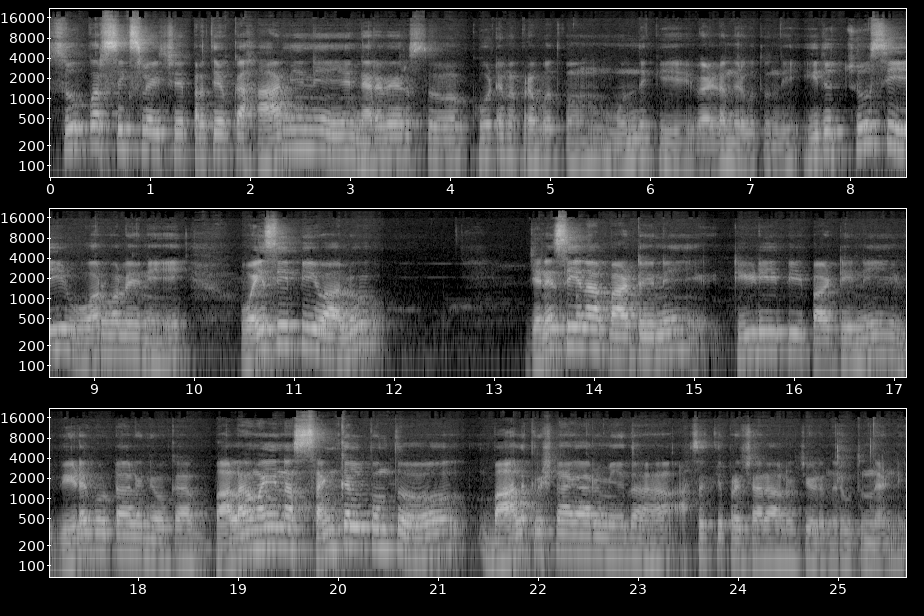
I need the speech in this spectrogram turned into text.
సూపర్ సిక్స్లో ఇచ్చే ప్రతి ఒక్క హామీని నెరవేరుస్తూ కూటమి ప్రభుత్వం ముందుకి వెళ్ళడం జరుగుతుంది. ఇది చూసి ఓర్వలేని వైసీపీ వాళ్ళు జనసేన పార్టీని టీడీపీ పార్టీని విడగొట్టాలని ఒక బలమైన సంకల్పంతో బాలకృష్ణ గారి మీద అసత్య ప్రచారాలు చేయడం జరుగుతుందండి.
